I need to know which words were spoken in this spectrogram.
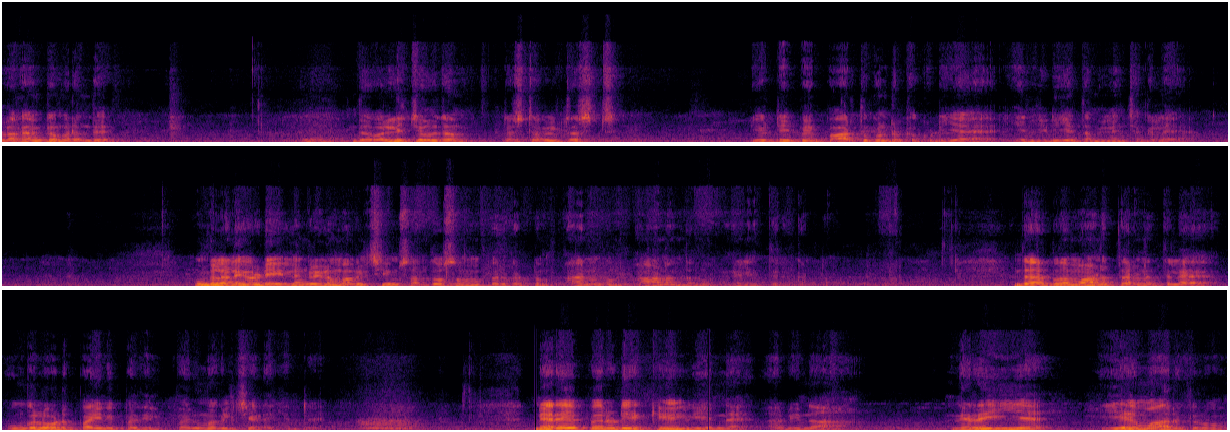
உலகெங்கும் இருந்து இந்த வள்ளி ஜோதிடம் ட்ரஸ்ட் யூடியூப்பை பார்த்து கொண்டிருக்கக்கூடிய என் இனிய தமிழ் நெஞ்சங்களே உங்கள் அனைவருடைய இல்லங்களிலும் மகிழ்ச்சியும் சந்தோஷமும் பெருகட்டும் அன்பும் ஆனந்தமும் நிலைத்திருக்கட்டும். இந்த அற்புதமான தருணத்தில் உங்களோடு பயணிப்பதில் பெருமகிழ்ச்சி அடைகின்றேன். நிறைய பேருடைய கேள்வி என்ன அப்படின்னா நிறைய ஏமாறுகிறோம்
